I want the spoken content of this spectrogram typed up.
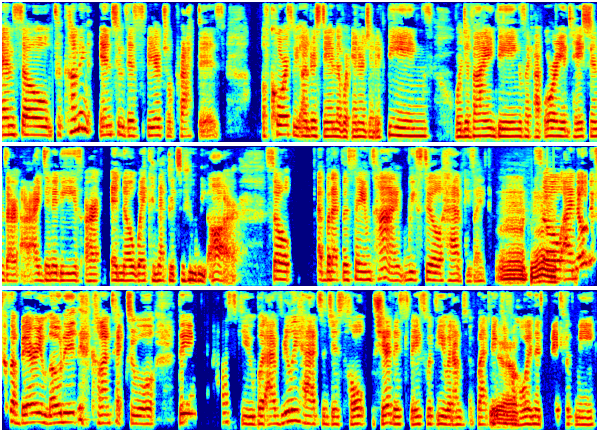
And so to coming into this spiritual practice, of course, we understand that we're energetic beings, we're divine beings, like our orientations, our, our identities are in no way connected to who we are. So but at the same time, we still have these ideas. Mm-hmm. So I know this is a very loaded contextual thing ask you, but I really had to just hold share this space with you. And I'm glad thank yeah. you for holding this space with me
